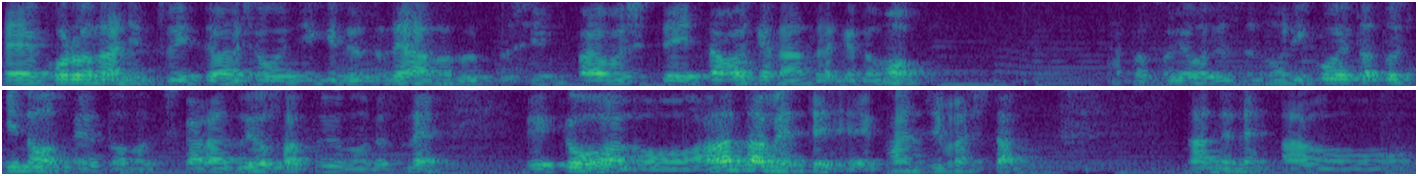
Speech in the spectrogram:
えー、コロナについては正直ですねあのずっと心配をしていたわけなんだけどもやっぱそれをですね乗り越えた時の生徒の力強さというのをですね、えー、今日あの改めて感じました。なんでね、あの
